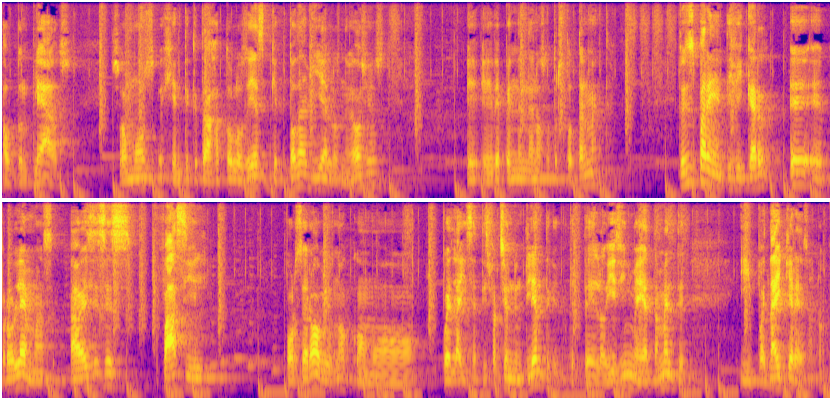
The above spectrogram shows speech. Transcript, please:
autoempleados. Somos gente que trabaja todos los días, que todavía los negocios eh, eh, dependen de nosotros totalmente. Entonces, para identificar eh, problemas, a veces es fácil, por ser obvios, ¿no? Como pues la insatisfacción de un cliente que, te lo dice inmediatamente y pues nadie quiere eso, ¿no?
